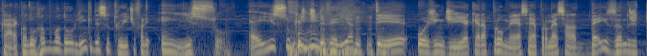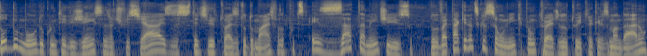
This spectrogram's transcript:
Cara, quando o Rambo mandou o link desse tweet, eu falei: é isso. É isso que a gente deveria ter hoje em dia, que era a promessa, é a promessa há 10 anos de todo mundo com inteligências artificiais, assistentes virtuais e tudo mais. Fala, putz, é exatamente isso. Vai estar tá aqui na descrição um link para um thread do Twitter que eles mandaram.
